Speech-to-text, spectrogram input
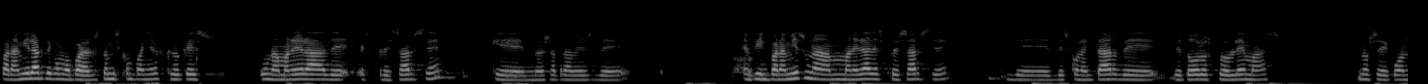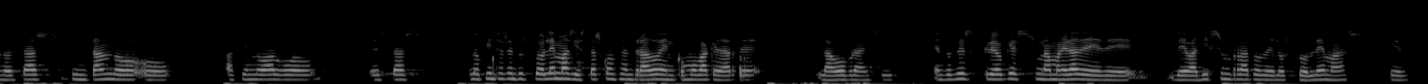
para mí el arte como para el resto de mis compañeros creo que es una manera de expresarse que no es a través de... En fin, para mí es una manera de expresarse, de desconectar de, de todos los problemas. No sé, cuando estás pintando o haciendo algo, estás no piensas en tus problemas y estás concentrado en cómo va a quedarte la obra en sí. Entonces creo que es una manera de, de, de evadirse un rato de los problemas que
